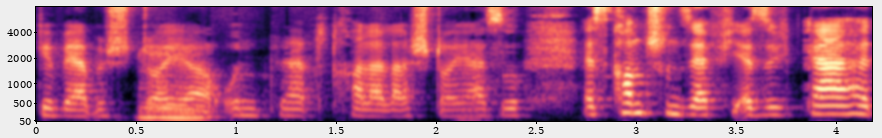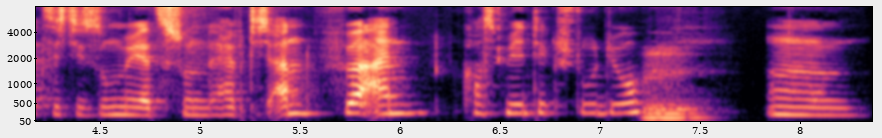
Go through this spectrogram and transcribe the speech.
Gewerbesteuer Mhm. und ja, Tralala-Steuer. Also es kommt schon sehr viel. Also klar hört sich die Summe jetzt schon heftig an für ein Kosmetikstudio. Mhm. Mm,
